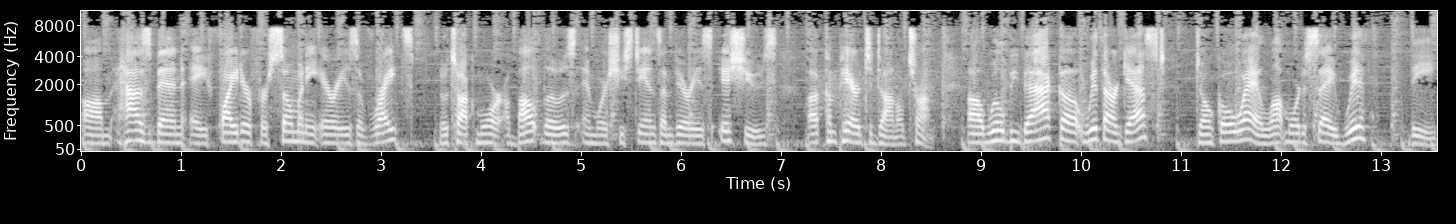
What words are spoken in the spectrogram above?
um, has been a fighter for so many areas of rights. We'll talk more about those and where she stands on various issues uh, compared to Donald Trump. Uh, we'll be back uh, with our guest. Don't go away. A lot more to say with the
